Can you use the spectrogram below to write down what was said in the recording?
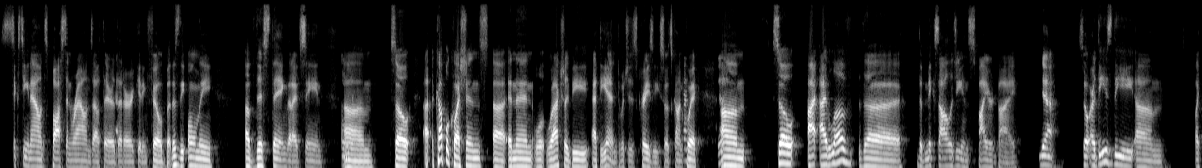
16 ounce Boston rounds out there that are getting filled, but this is the only of this thing that I've seen. Oh, um, so uh, a couple questions, uh, and then we'll, we'll actually be at the end, which is crazy. So it's gone okay. quick. Yeah. Um, so I I love the the mixology inspired by. Yeah. So are these the um like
